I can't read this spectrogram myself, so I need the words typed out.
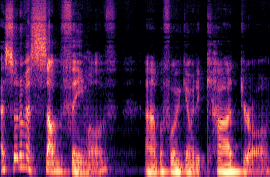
a sort of a sub theme of uh, before we go into card draw.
